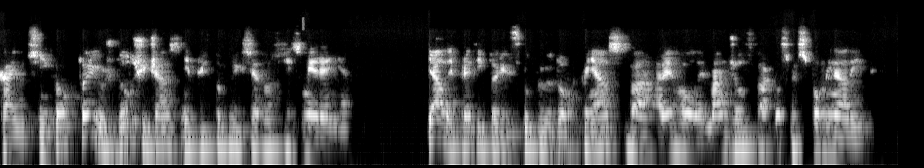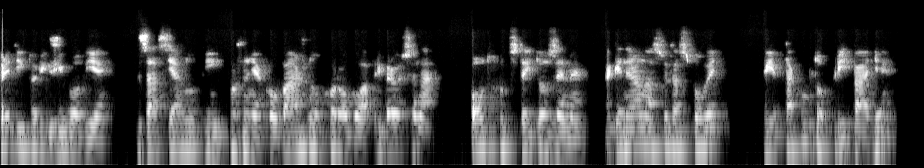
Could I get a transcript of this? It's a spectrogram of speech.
kajúcnikov, ktorí už dlhší čas nepristúpili k sviatosti zmierenia. Ďalej pre tých, ktorí vstupujú do kniazstva, rehole, manželstva, ako sme spomínali, pre tých, ktorých život je zasiahnutý možno nejakou vážnou chorobou a pripravujú sa na odchod z tejto zeme. A generálna sveta spoveď vie v takomto prípade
